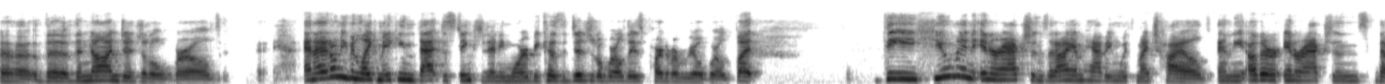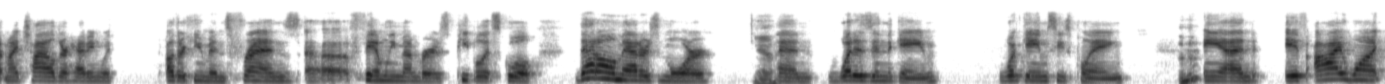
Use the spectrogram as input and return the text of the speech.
uh, the the non-digital world and i don't even like making that distinction anymore because the digital world is part of a real world but the human interactions that i am having with my child and the other interactions that my child are having with other humans friends uh, family members people at school that all matters more yeah. than what is in the game what games he's playing mm-hmm. and if I want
